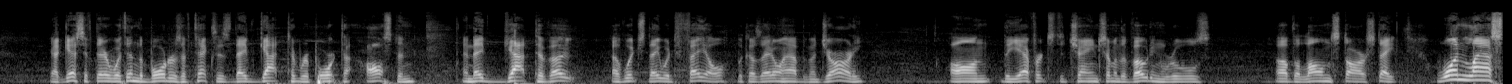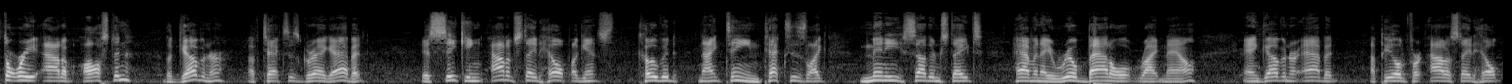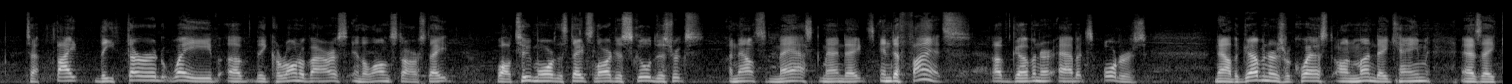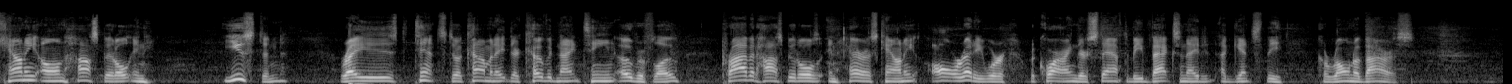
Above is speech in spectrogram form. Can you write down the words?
I guess if they're within the borders of Texas, they've got to report to Austin and they've got to vote, of which they would fail because they don't have the majority on the efforts to change some of the voting rules of the Lone Star State. One last story out of Austin. The governor of Texas, Greg Abbott, is seeking out of state help against COVID 19. Texas, like many southern states, having a real battle right now. And Governor Abbott appealed for out of state help to fight the third wave of the coronavirus in the Lone Star State, while two more of the state's largest school districts announced mask mandates in defiance of Governor Abbott's orders. Now, the governor's request on Monday came as a county owned hospital in Houston raised tents to accommodate their COVID 19 overflow. Private hospitals in Harris County already were requiring their staff to be vaccinated against the coronavirus.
